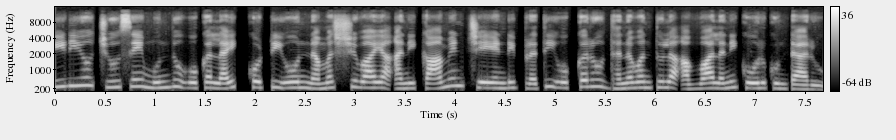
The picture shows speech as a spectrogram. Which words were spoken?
వీడియో చూసే ముందు ఒక లైక్ కొట్టి ఓ నమశివాయ అని కామెంట్ చేయండి. ప్రతి ఒక్కరూ ధనవంతుల అవ్వాలని కోరుకుంటారు.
